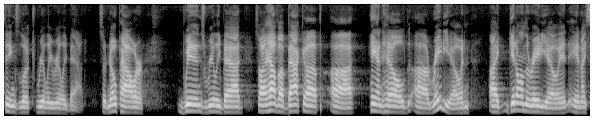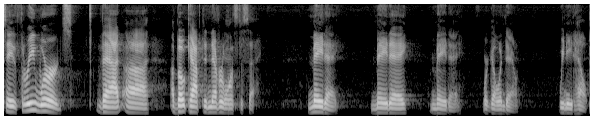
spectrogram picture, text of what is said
things looked really, really bad. So no power, winds really bad. So I have a backup uh, handheld uh, radio, and I get on the radio and, and I say three words that uh, a boat captain never wants to say Mayday, Mayday, Mayday. We're going down. We need help.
